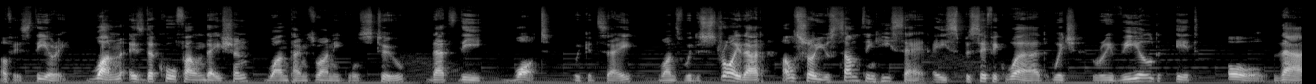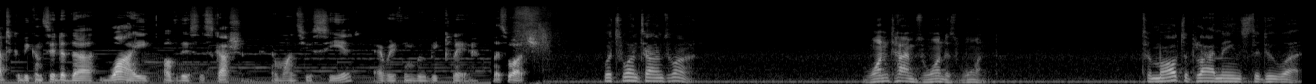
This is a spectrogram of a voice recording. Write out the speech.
of his theory. One is the core foundation, 1 times 1 equals 2. That's the what, we could say. Once we destroy that, I'll show you something he said, a specific word which revealed it all. That could be considered the why of this discussion. And once you see it, everything will be clear. Let's watch. What's 1 times 1? 1 times 1 is 1. To multiply means to do what?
